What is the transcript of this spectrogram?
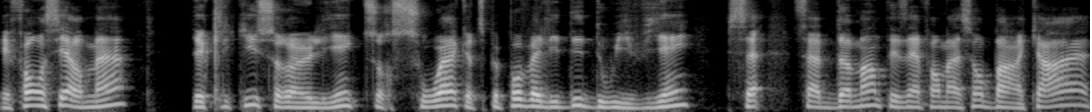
Mais foncièrement, de cliquer sur un lien que tu reçois, que tu ne peux pas valider d'où il vient, puis ça, ça te demande tes informations bancaires.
